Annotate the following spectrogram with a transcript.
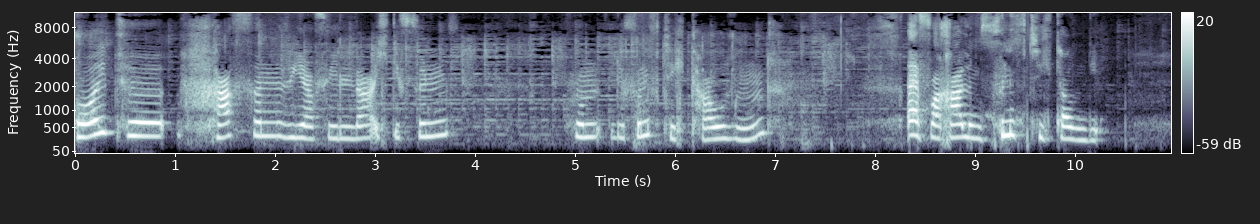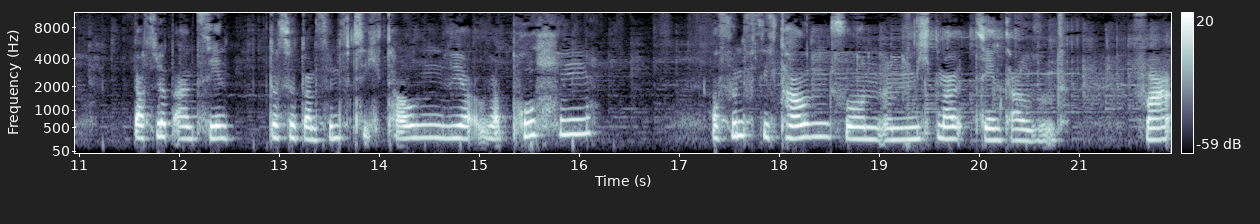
Heute schaffen wir vielleicht die 5 die 50.000. Äh, vor allem 50.000. Das wird ein 10. Das wird dann 50.000. Wir, wir pushen auf 50.000 von ähm, nicht mal 10.000. Vor.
